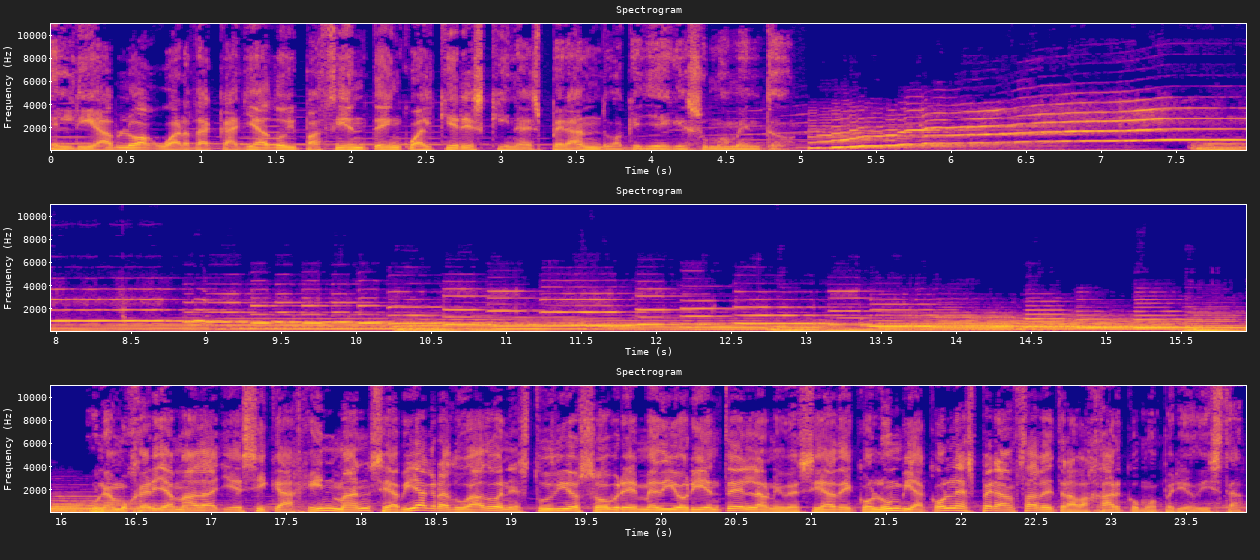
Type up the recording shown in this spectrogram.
el diablo aguarda callado y paciente en cualquier esquina esperando a que llegue su momento. Una mujer llamada Jessica Hinman se había graduado en estudios sobre Medio Oriente en la Universidad de Columbia con la esperanza de trabajar como periodista.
